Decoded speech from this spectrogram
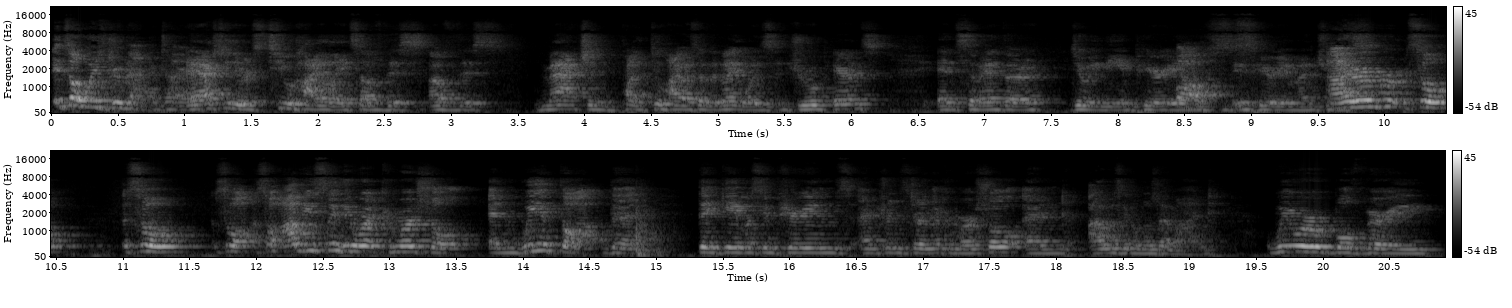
it's always Drew McIntyre. And actually, there was two highlights of this of this match, and probably two highlights of the night was Drew appearance and Samantha doing the Imperium Oh, Imperium entrance. I remember. So, so, so, so obviously they were at commercial, and we had thought that they gave us Imperium's entrance during the commercial, and I was gonna lose my mind. We were both very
